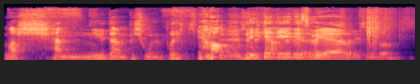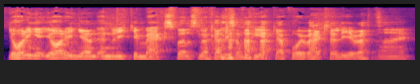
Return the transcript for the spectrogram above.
Man känner ju den personen på riktigt. Ja, det- det är det som är- liksom. Jag har ingen, jag har ingen Enrique Maxwell som jag kan liksom peka på i verkliga livet. Nej.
